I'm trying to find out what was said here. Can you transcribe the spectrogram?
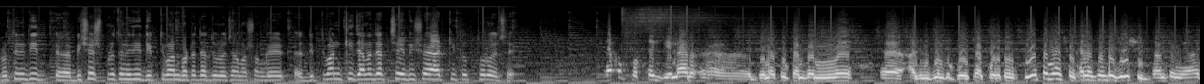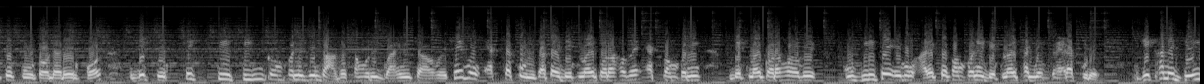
প্রতিনিধি বিশেষ প্রতিনিধি দীপ্তিমান ভট্টাচার্য রয়েছে আমার সঙ্গে। দীপ্তিমান, কি জানা যাচ্ছে? এই বিষয়ে আর কি তথ্য রয়েছে? দেখো, প্রত্যেক জেলার জেলা সুপারদের নিয়ে আজকে কিন্তু বৈঠক করেছেন এবং সেখানে কিন্তু যে সিদ্ধান্ত নেওয়া হয়েছে কোর্ট অর্ডারের পর, যে প্রত্যেকটি তিন কোম্পানি কিন্তু আধা সামরিক বাহিনী চাওয়া হয়েছে এবং একটা কলকাতায় ডিপ্লয় করা হবে, এক কোম্পানি ডিপ্লয় করা হবে হুগলিতে এবং আরেকটা কোম্পানি ডিপ্লয় থাকবে ব্যারাকপুরে। যেখানে যেই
